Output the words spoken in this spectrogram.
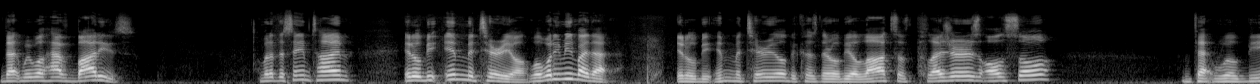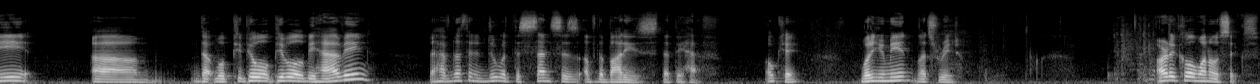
that we will have bodies. But at the same time, it'll be immaterial. Well, what do you mean by that? It'll be immaterial because there will be lots of pleasures also that will be um, that will people people will be having that have nothing to do with the senses of the bodies that they have. Okay, what do you mean? Let's read. Article 106.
